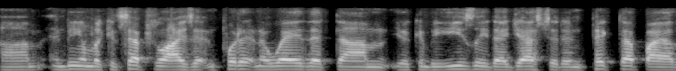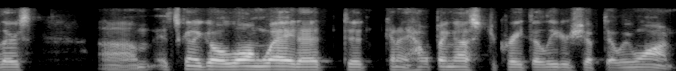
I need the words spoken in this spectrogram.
um, and being able to conceptualize it and put it in a way that um, you know, can be easily digested and picked up by others, um, it's going to go a long way to, to kind of helping us to create the leadership that we want.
